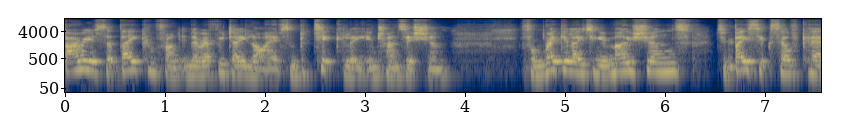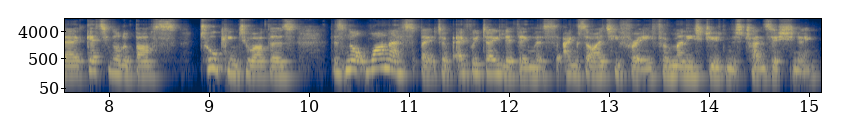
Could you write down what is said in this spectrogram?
barriers that they confront in their everyday lives and particularly in transition from regulating emotions to basic self care, getting on a bus, talking to others. There's not one aspect of everyday living that's anxiety free for many students transitioning.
